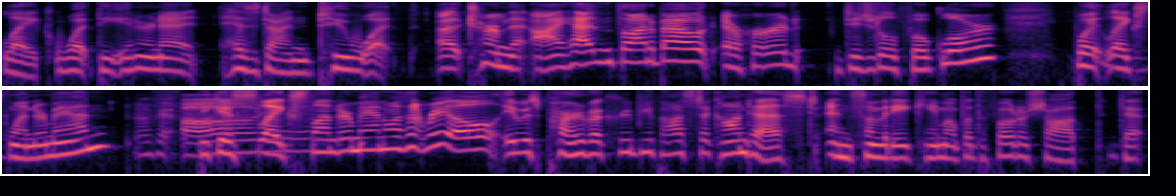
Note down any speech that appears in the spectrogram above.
like what the internet has done to what a term that I hadn't thought about or heard digital folklore, quite like Slenderman Okay. because oh, like Slender Man wasn't real. It was part of a creepypasta contest and somebody came up with a Photoshop that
